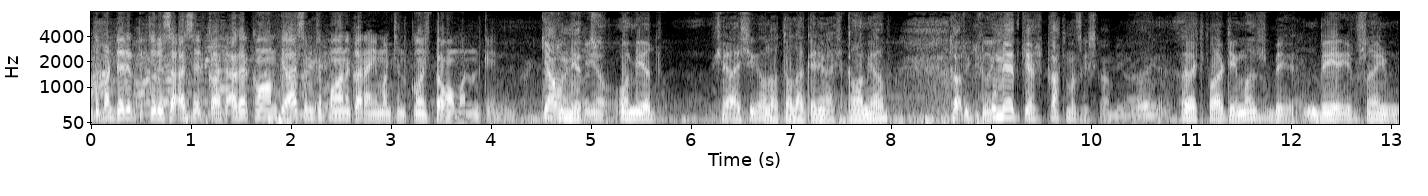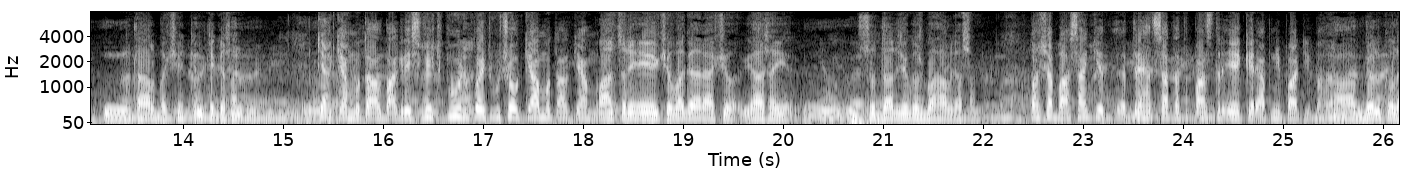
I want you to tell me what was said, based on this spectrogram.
दपान डायरेक्ट करो सा कत। अगर काम तम पान कर पे वन कह क्या उम्मीद? उम्मीद अल्लाह ताला कर कामयाब उम्मीद क्या कत मज कामयाबी अथ पार्टी मज सन मुतालबा तम त क्या क्या मुतालबा अगर पूर पे वो क्या मुताल क्या पाँच एज वगैरह यह हसा सह दर्ज गोस बहाल ग तुह बासान कि त्रे हथ सतत पाँच एक कर अपनी पार्टी बहाल बिल्कुल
